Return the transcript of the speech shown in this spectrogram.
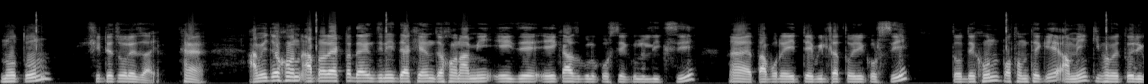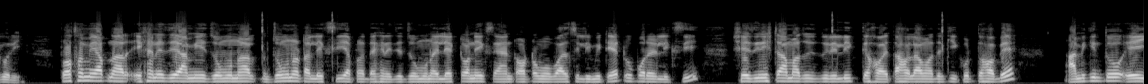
নতুন শিটে চলে যাই। হ্যাঁ আমি যখন আপনারা একটা জিনিস দেখেন, যখন আমি এই যে এই কাজগুলো করছি, এগুলো লিখছি হ্যাঁ তারপরে এই টেবিলটা তৈরি করছি, তো দেখুন প্রথম থেকে আমি কীভাবে তৈরি করি। প্রথমে আপনার এখানে যে আমি যমুনা, যমুনাটা লিখছি, আপনারা দেখেন যে Jamuna electronics and automobiles limited উপরে লিখছি। সেই জিনিসটা আমার যদি লিখতে হয়, তাহলে আমাদের কি করতে হবে? আমি কিন্তু এই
